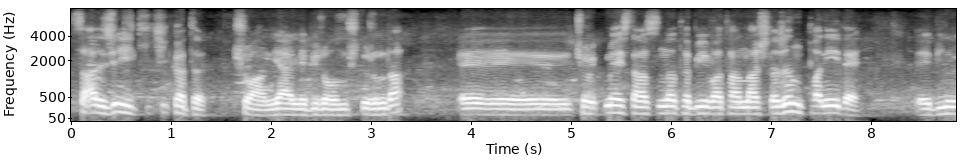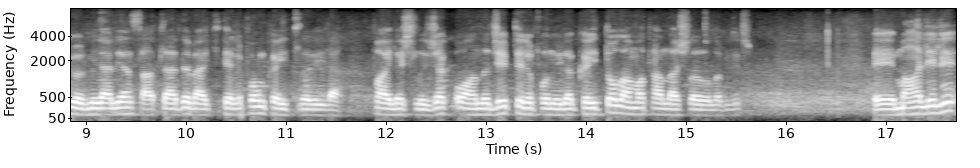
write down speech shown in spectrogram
sadece ilk iki katı şu an yerle bir olmuş durumda. E, çökme esnasında tabii vatandaşların paniği de e, bilmiyorum ilerleyen saatlerde belki telefon kayıtlarıyla paylaşılacak. O anda cep telefonuyla kayıtlı olan vatandaşlar olabilir. E, mahalleli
